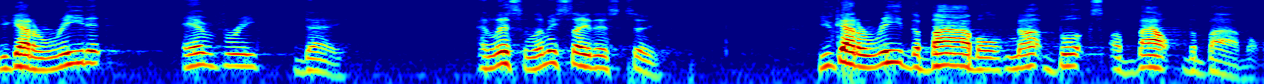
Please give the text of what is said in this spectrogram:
You got to read it every day. And listen, let me say this too. You've got to read the Bible, not books about the Bible.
